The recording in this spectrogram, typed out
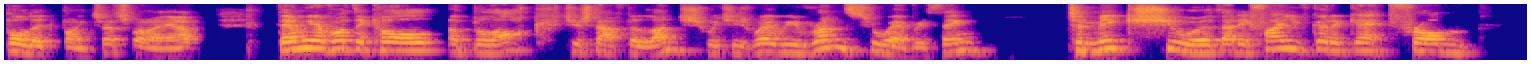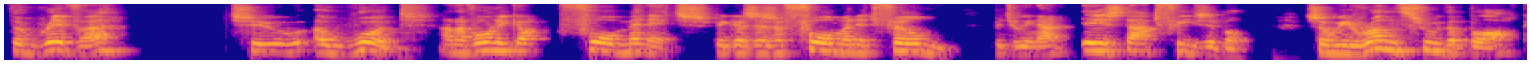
bullet points. That's what I have. Then we have what they call a block just after lunch, which is where we run through everything to make sure that if I've got to get from the river to a wood and I've only got four minutes because there's a four minute film between that, is that feasible? So we run through the block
